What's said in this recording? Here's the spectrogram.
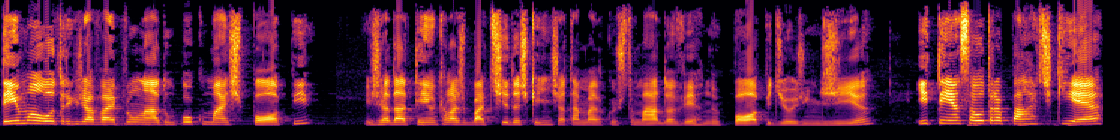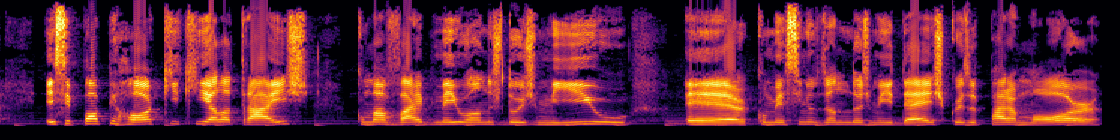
Tem uma outra que já vai para um lado um pouco mais pop, e já dá, tem aquelas batidas que a gente já está mais acostumado a ver no pop de hoje em dia. E tem essa outra parte que é esse pop rock que ela traz com uma vibe meio anos 2000, é, comecinho dos anos 2010, coisa para more,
